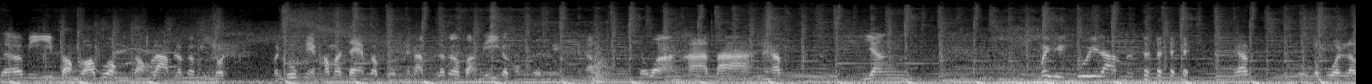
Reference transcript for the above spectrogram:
แล้วมี 22 ล้อพ่วง2ลำแล้วก็มีรถบรรทุกเนี่ยเข้ามาแซมกับผมนะครับ แล้วก็ฝั่งนี้ก็ของผมเองนะครับระหว่างคาตานะครับ ยังไม่ถึงบุรีรัมย์นะครับโอ้ขบวนเรา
